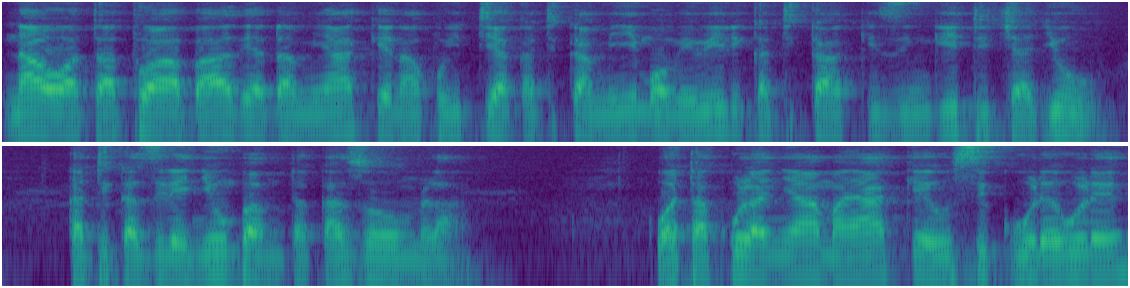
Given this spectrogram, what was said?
Nao watatwaa baadhi ya damu yake na kuitia katika miimo miwili katika kizingiti cha juu, katika zile nyumba mtakazomla watakula nyama yake usiku ule ule,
